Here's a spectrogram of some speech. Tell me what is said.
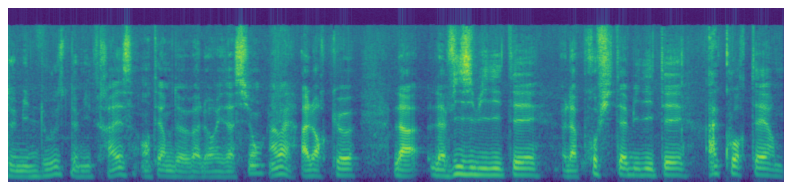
2012-2013 en termes de valorisation, ah alors que la, visibilité, la profitabilité à court terme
